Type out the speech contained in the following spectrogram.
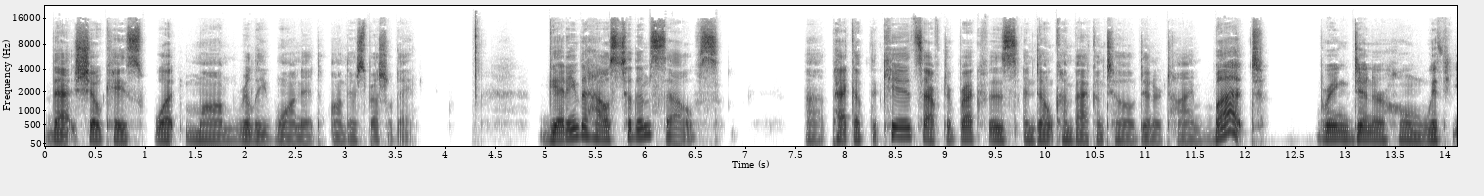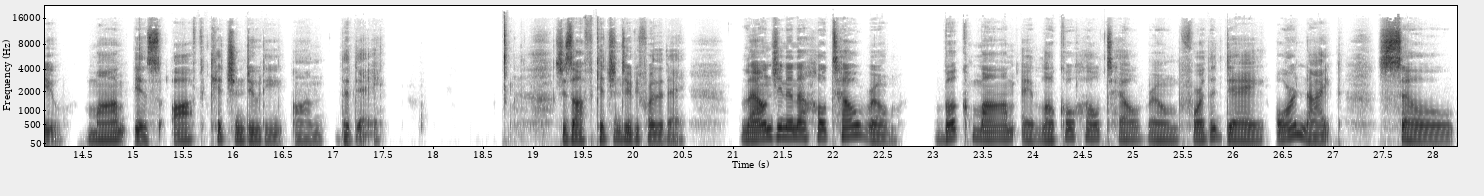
that showcase what mom really wanted on their special day. getting the house to themselves, uh, pack up the kids after breakfast, and don't come back until dinner time. But bring dinner home with you. Mom is off kitchen duty on the day. She's off kitchen duty for the day. Lounging in a hotel room. Book mom a local hotel room for the day or night so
